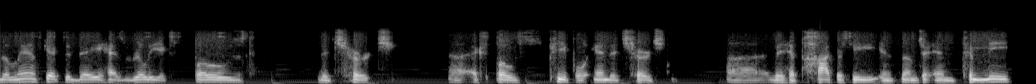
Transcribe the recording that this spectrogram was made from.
the landscape today has really exposed the church, uh, exposed people in the church, uh, the hypocrisy in some, and to me,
